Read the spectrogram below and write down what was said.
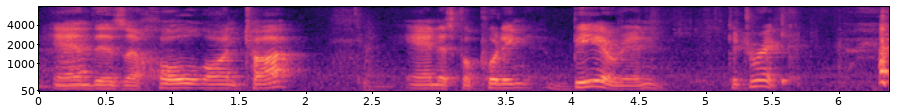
uh-huh. and there's a hole on top, and it's for putting beer in to drink.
